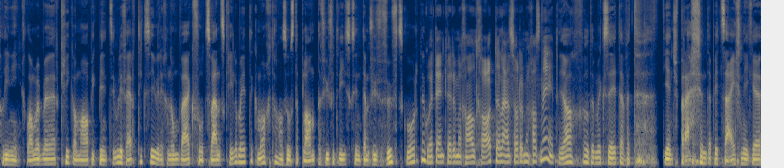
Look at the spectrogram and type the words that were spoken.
Kleine Klammerbemerkung, am Abend bin ich ziemlich fertig gewesen, weil ich einen Umweg von 20 Kilometern gemacht habe. Also aus den geplanten 35 sind dann 55 geworden. Gut, entweder man kann halt Karten lesen oder man kann es nicht. Ja, oder man sieht eben die entsprechenden Bezeichnungen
